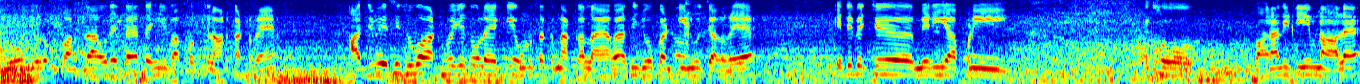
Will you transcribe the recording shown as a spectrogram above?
ਜੋ ਜੁਰਮ ਬਣਦਾ, ਉਹਦੇ ਤਹਿਤ ਅਸੀਂ ਵੱਖ-ਵੱਖ ਚਲਾਨ ਕੱਟ ਰਹੇ ਹਾਂ ਅੱਜ ਵੀ ਅਸੀਂ ਸਵੇਰ 8 ਵਜੇ ਤੋਂ ਲੈ ਕੇ ਹੁਣ ਤੱਕ ਨਾਕਾ ਲਾਇਆ ਹੋਇਆ ਸੀ, ਜੋ ਕੰਟੀਨਿਊ ਚੱਲ ਰਿਹਾ ਹੈ। ਇਹਦੇ ਵਿੱਚ ਮੇਰੀ ਆਪਣੀ 112 ਦੀ ਟੀਮ ਨਾਲ ਹੈ।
